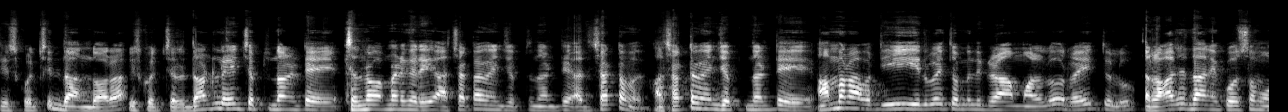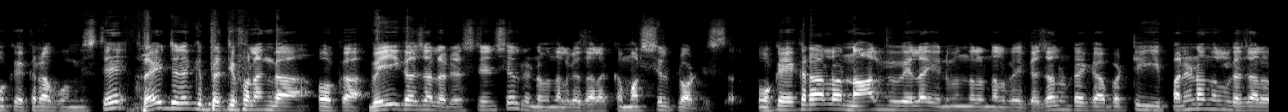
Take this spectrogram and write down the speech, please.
తీసుకొచ్చి దాని ద్వారా తీసుకొచ్చారు. దాంట్లో ఏం చెప్తున్నారంటే చంద్రబాబు నాయుడు గారి ఆ చట్టం ఏం చెప్తుందంటే అది చట్టం అది. ఆ చట్టం ఏం చెప్తుందంటే అమరావతి ఈ ఇరవై తొమ్మిది గ్రామాలలో రైతులు రాజధాని కోసం ఒక ఎకరా భూమి ఇస్తే రైతులకి ప్రతిఫలంగా ఒక వెయ్యి గజాల రెసిడెన్షియల్ రెండు వందల గజాల కమర్షియల్ ప్లాట్ ఇస్తారు. ఒక ఎకరాలో నాలుగు వేల ఎనిమిది వందల నలభై గజాలు ఉంటాయి కాబట్టి ఈ పన్నెండు వందల గజాలు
